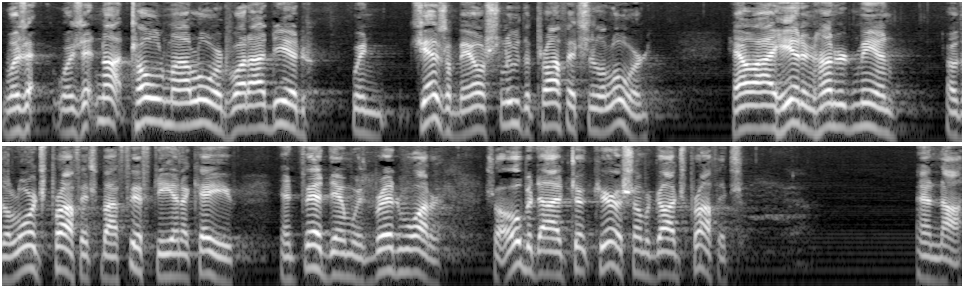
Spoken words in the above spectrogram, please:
Was it, was it not told my Lord what I did when Jezebel slew the prophets of the Lord, how I hid an hundred men of the Lord's prophets by fifty in a cave and fed them with bread and water? So Obadiah took care of some of God's prophets and uh,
